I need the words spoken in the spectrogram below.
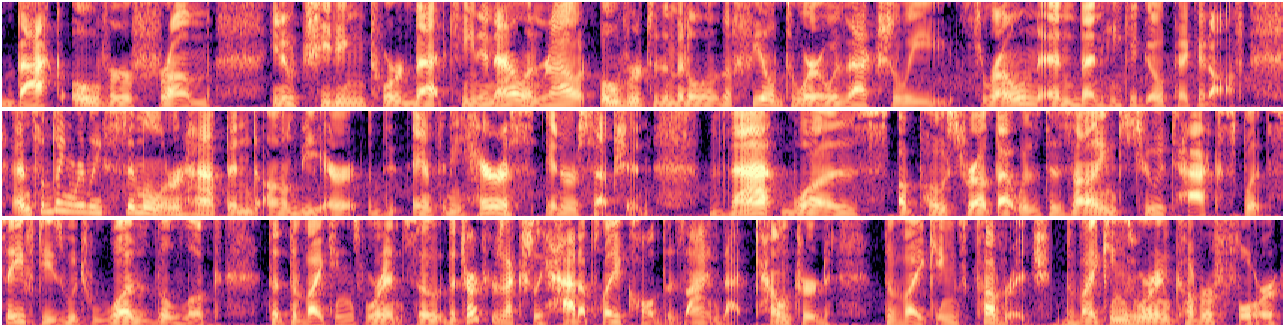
back over from, you know, cheating toward that Keenan Allen route over to the middle of the field to where it was actually thrown, and then he could go pick it off. And something really similar happened on the, the Anthony Harris interception. That was a post route that was designed to attack split safeties, which was the look that the Vikings were in. So the Chargers actually had a play call design that countered the Vikings coverage. The Vikings were in cover 4.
